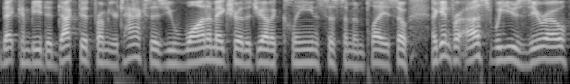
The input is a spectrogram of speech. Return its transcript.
that can be deducted from your taxes, you want to make sure that you have a clean system system in place. So again, for us, we use Xero.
